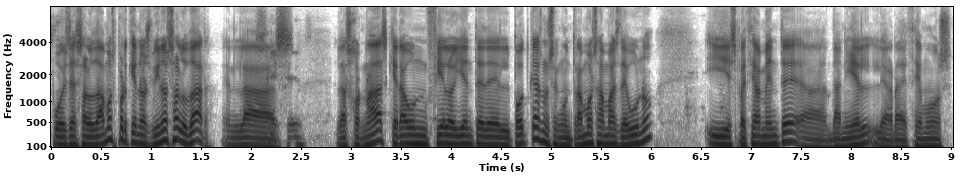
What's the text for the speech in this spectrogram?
Pues le saludamos porque nos vino a saludar en las, las jornadas, que era un fiel oyente del podcast. Nos encontramos a más de uno y especialmente a Daniel le agradecemos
